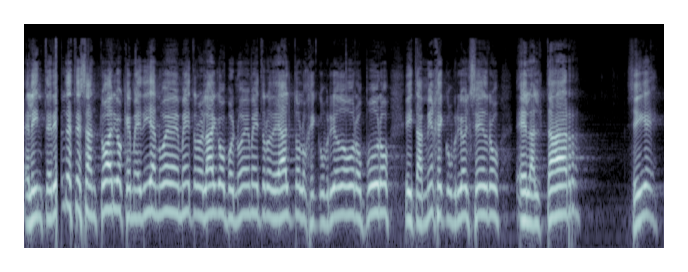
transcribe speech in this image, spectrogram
El interior de este santuario que medía nueve metros de largo por nueve metros de alto, lo que cubrió de oro puro y también recubrió el cedro, el altar. ¿Sigue?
